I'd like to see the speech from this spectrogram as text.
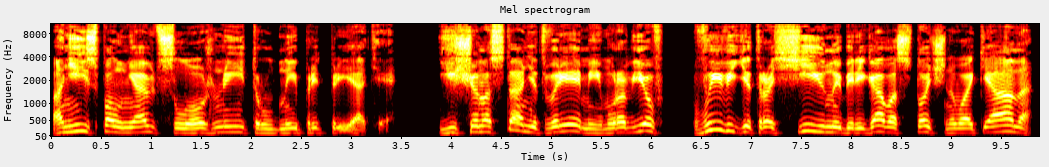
Они исполняют сложные и трудные предприятия. Еще настанет время, и Муравьев выведет Россию на берега Восточного океана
